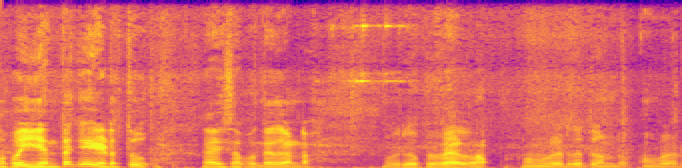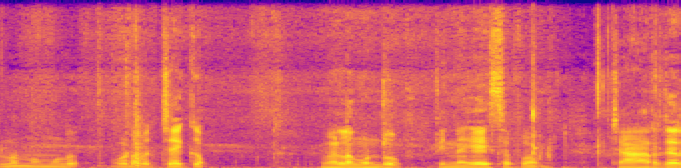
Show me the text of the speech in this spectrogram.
അപ്പോൾ എന്തൊക്കെ എടുത്തു? ഗൈസ് അപ്പം ഇത് കണ്ടോ? ഒരു കപ്പ് വെള്ളം നമ്മൾ എടുത്തിട്ടുണ്ട്. ആ വെള്ളം നമ്മൾ ഇവിടെ വെച്ചേക്കും. വെള്ളം കൊണ്ടുപോകും പിന്നെ ഗൈസ് അപ്പം ചാർജർ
